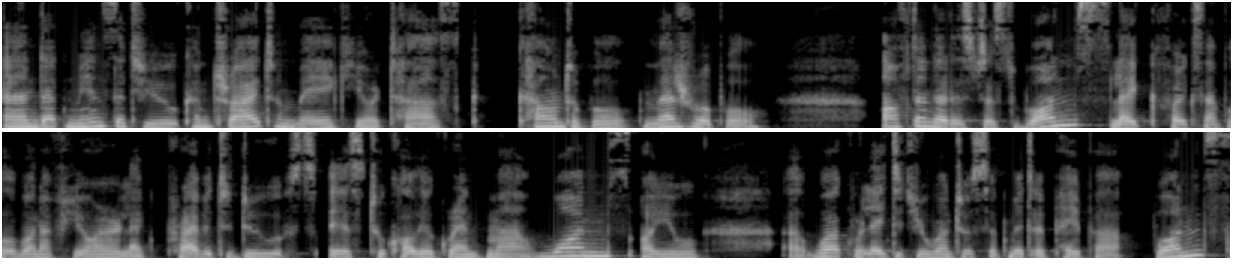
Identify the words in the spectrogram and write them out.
And that means that you can try to make your task countable, measurable. Often that is just once, like for example, one of your like private to dos is to call your grandma once, or you uh, work related, you want to submit a paper once.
